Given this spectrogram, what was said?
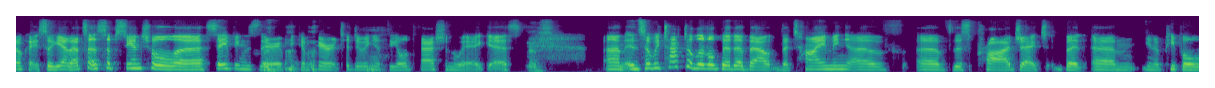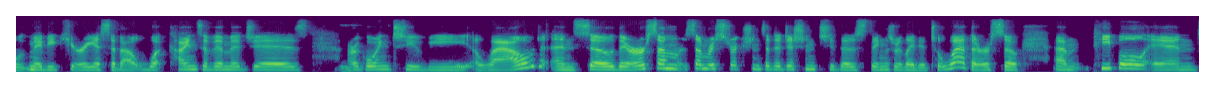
Okay. So yeah, that's a substantial uh, savings there if you compare it to doing it the old-fashioned way, I guess. Yes. Um, and so we talked a little bit about the timing of of this project, but um, you know, people may be curious about what kinds of images mm. are going to be allowed, and so there are some some restrictions in addition to those things related to weather. So, um, people and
